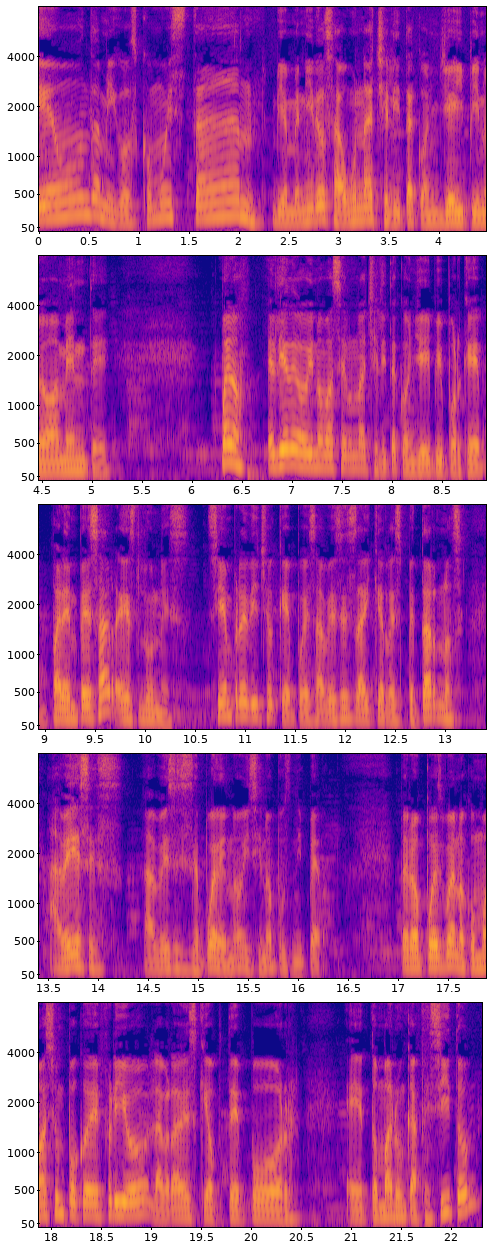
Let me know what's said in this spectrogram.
¿Qué onda amigos? ¿Cómo están? Bienvenidos a una chelita con JP nuevamente. Bueno, el día de hoy no va a ser una chelita con JP porque para empezar es lunes. Siempre he dicho que pues a veces hay que respetarnos. A veces, a veces si se puede, ¿no? Y si no, pues ni pedo. Pero pues bueno, como hace un poco de frío, la verdad es que opté por eh, tomar un cafecito.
